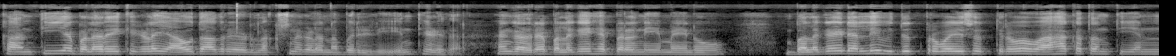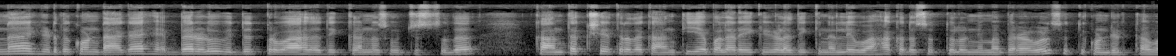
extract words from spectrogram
ಕಾಂತೀಯ ಬಲರೇಖೆಗಳ ಯಾವುದಾದ್ರೂ ಎರಡು ಲಕ್ಷಣಗಳನ್ನು ಬರೀರಿ ಅಂತ ಹೇಳಿದ್ದಾರೆ. ಹಾಗಾದರೆ ಬಲಗೈ ಹೆಬ್ಬೆರಳ ನಿಯಮ ಏನು? ಬಲಗೈನಲ್ಲಿ ವಿದ್ಯುತ್ ಪ್ರವಹಿಸುತ್ತಿರುವ ವಾಹಕ ತಂತಿಯನ್ನು ಹಿಡಿದುಕೊಂಡಾಗ ಹೆಬ್ಬೆರಳು ವಿದ್ಯುತ್ ಪ್ರವಾಹದ ದಿಕ್ಕನ್ನು ಸೂಚಿಸುತ್ತದೆ. ಕಾಂತಕ್ಷೇತ್ರದ ಕಾಂತೀಯ ಬಲರೇಖೆಗಳ ದಿಕ್ಕಿನಲ್ಲಿ ವಾಹಕದ ಸುತ್ತಲೂ ನಿಮ್ಮ ಬೆರಳುಗಳು ಸುತ್ತಿಕೊಂಡಿರ್ತಾವ.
